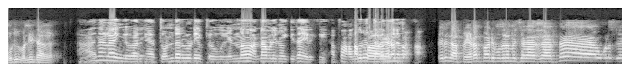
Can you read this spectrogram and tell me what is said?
முடிவு பண்ணிட்டாங்க. அதனால இங்க பாருங்க தொண்டர்களுடைய எண்ணம் அண்ணாமலை நோக்கி தான் இருக்கு. அப்ப அவரும் தலைமையில இருங்க அப்ப எடப்பாடி முதலமைச்சராக உங்களுக்கு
